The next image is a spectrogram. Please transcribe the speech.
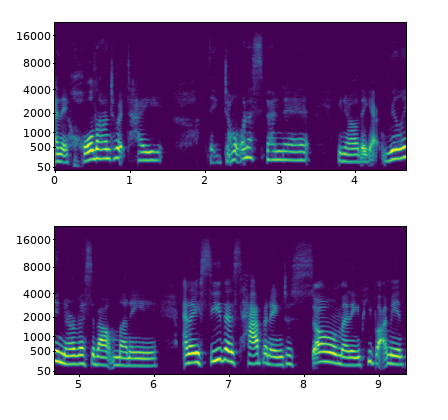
And they hold on to it tight. They don't want to spend it you know, they get really nervous about money. And I see this happening to so many people. I mean,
